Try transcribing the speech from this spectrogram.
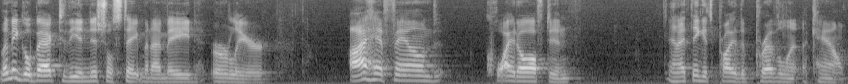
Let me go back to the initial statement I made earlier. I have found quite often, and I think it's probably the prevalent account,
